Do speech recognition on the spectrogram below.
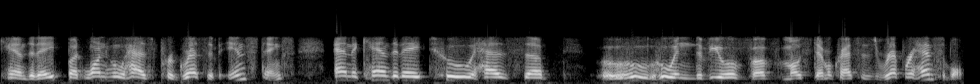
candidate, but one who has progressive instincts, and a candidate who has, uh, who, who, in the view of, of most Democrats, is reprehensible.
